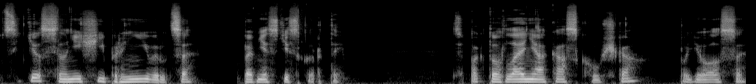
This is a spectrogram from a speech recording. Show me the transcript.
Ucítil silnější prní v ruce, pevně stiskl rty. Co pak tohle je nějaká zkouška? Podíval se.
